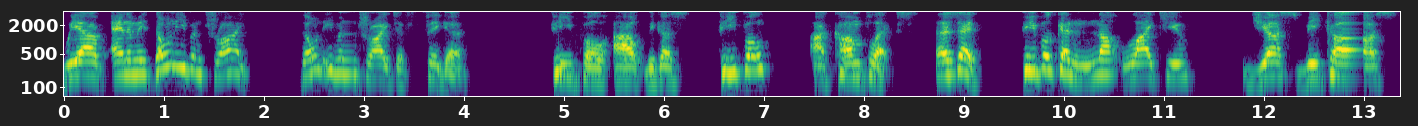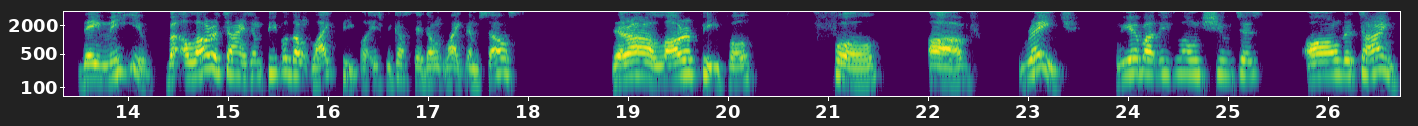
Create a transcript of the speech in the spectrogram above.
we have enemies. Don't even try. Don't even try to figure people out because people are complex. As I said, people can not like you just because they meet you. But a lot of times when people don't like people, it's because they don't like themselves. There are a lot of people full of rage. We hear about these lone shooters all the time.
